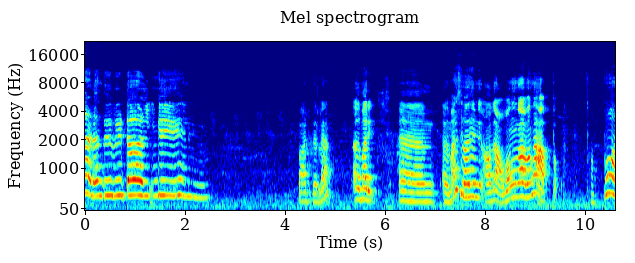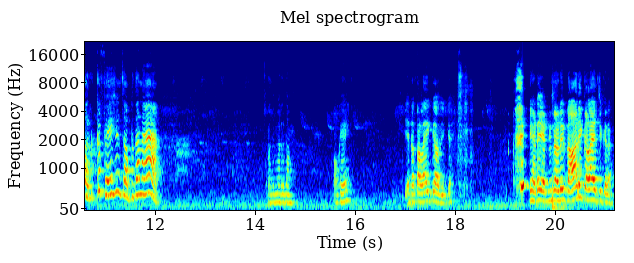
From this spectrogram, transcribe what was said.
நடந்து விட்டால் இங்கே பாட்டு தெரில அது மாதிரி. அது மாதிரி சிவாஜி எம்ஜிஆர் அது அவங்க அவங்க அப்போ அப்போ இருக்க ஃபேஷன்ஸ் அப்படி தானே அது மாதிரி தான் ஓகே என்னை கலாய்க்காதீங்க. ஏடா என்ன நானே கலாய்ச்சிக்கிறேன்.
